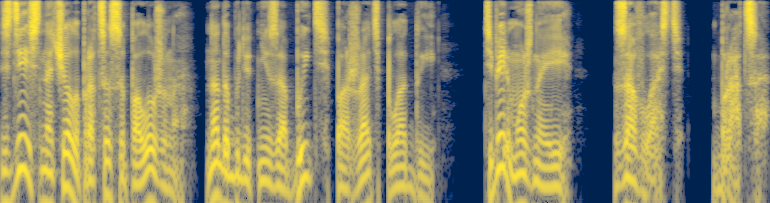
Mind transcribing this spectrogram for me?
Здесь начало процесса положено, надо будет не забыть пожать плоды. Теперь можно и за власть браться.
